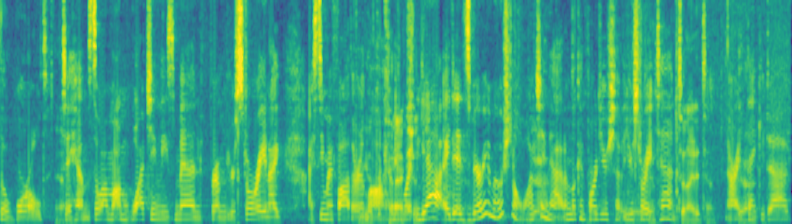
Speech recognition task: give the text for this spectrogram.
the world yeah. to him. So I'm, I'm, watching these men from your story, and I, I see my father-in-law. Yeah, yeah, it, it's very emotional watching yeah. that. I'm looking forward to your, show, your story at 10. Tonight at 10. All right, thank you, Doug.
